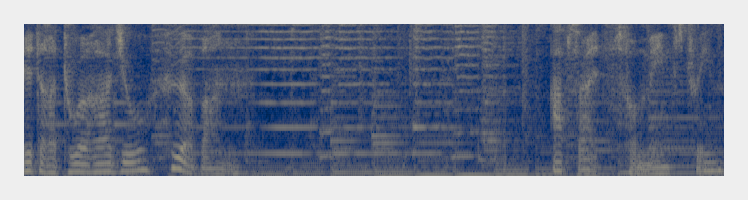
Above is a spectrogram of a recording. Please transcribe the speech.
Literaturradio Hörbahn. Abseits vom Mainstream.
